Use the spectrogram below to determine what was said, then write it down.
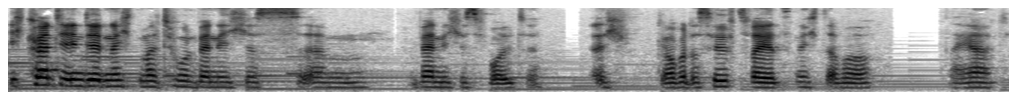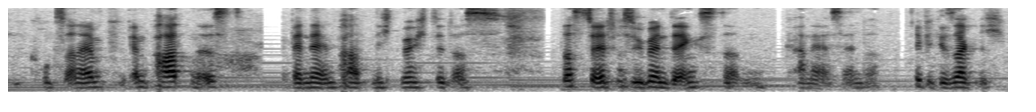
Ich könnte ihn dir nicht mal tun, wenn ich es, ähm, wenn ich es wollte. Ich glaube, das hilft zwar jetzt nicht, aber naja, die Krux an einem Empathen ist, wenn der Empath nicht möchte, dass, dass du etwas über ihn denkst, dann kann er es ändern. Wie gesagt, ich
